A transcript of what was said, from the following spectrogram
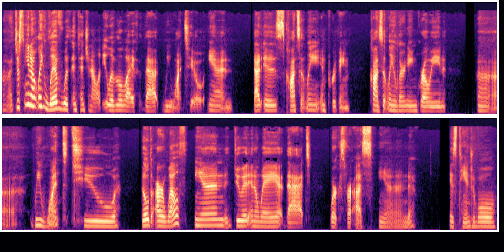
uh, just, you know, like live with intentionality, live the life that we want to. And that is constantly improving, constantly learning, growing. Uh, we want to build our wealth and do it in a way that works for us and is tangible.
